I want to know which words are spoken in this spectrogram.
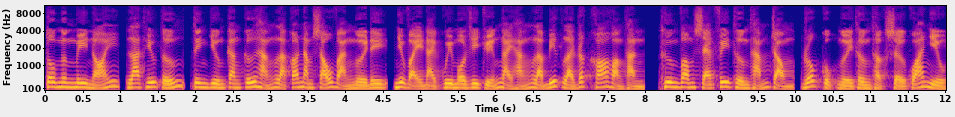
Tô Ngân Mi nói, La Thiếu Tướng, tiên dương căn cứ hẳn là có 5-6 vạn người đi, như vậy đại quy mô di chuyển ngài hẳn là biết là rất khó hoàn thành, thương vong sẽ phi thường thảm trọng, rốt cuộc người thường thật sự quá nhiều.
